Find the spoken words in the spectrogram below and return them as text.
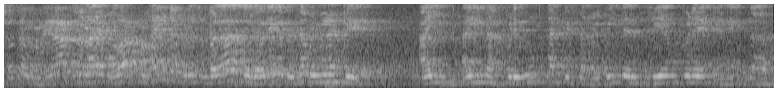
Yo te coordinar, yo moderno. Hay una, en verdad lo que habría que pensar primero es que hay, hay unas preguntas que se repiten siempre en estas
